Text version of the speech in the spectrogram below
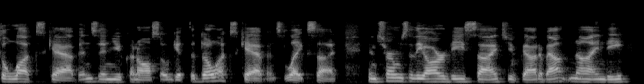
deluxe cabins, and you can also get the deluxe cabins lakeside. In terms of the RV sites, you've got about 90.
